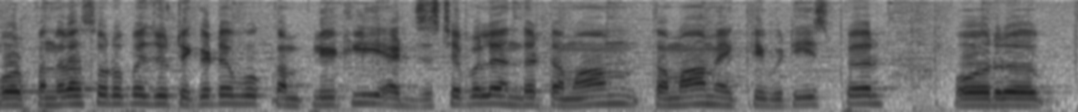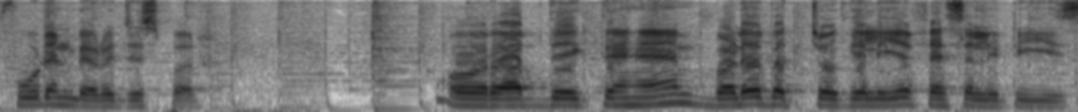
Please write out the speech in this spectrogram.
और पंद्रह सौ रुपये जो टिकट है, वो कम्प्लीटली एडजस्टेबल है अंदर तमाम तमाम एक्टिविटीज़ पर और फ़ूड एंड बेवरेजेस पर। और अब देखते हैं बड़े बच्चों के लिए फैसिलिटीज़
